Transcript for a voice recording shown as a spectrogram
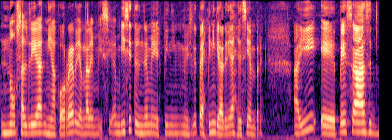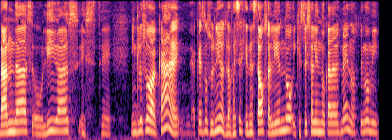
no saldría ni a correr ni a andar en bici. En bici tendría mi, spinning, mi bicicleta de spinning que la tenía desde siempre. Ahí eh, pesas, bandas o ligas, este, incluso acá, acá en Estados Unidos, las veces que no he estado saliendo y que estoy saliendo cada vez menos, tengo mi,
